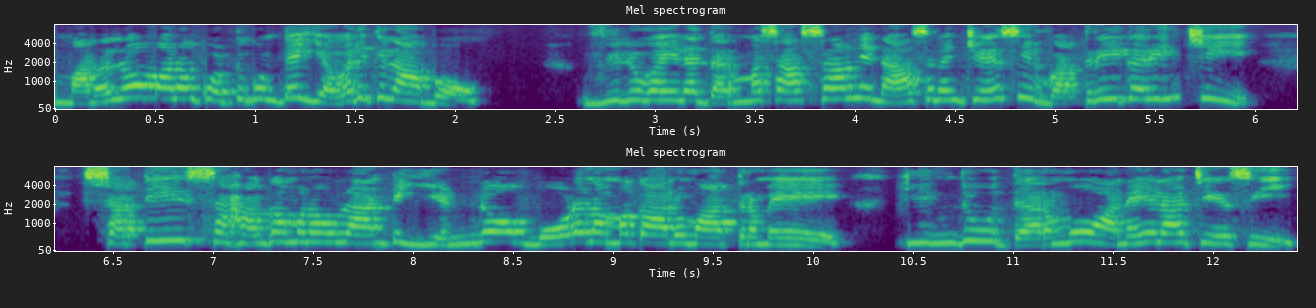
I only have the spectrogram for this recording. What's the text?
మనలో మనం కొట్టుకుంటే ఎవరికి లాభం? విలువైన ధర్మశాస్త్రాన్ని నాశనం చేసి వక్రీకరించి సతీ సహగమనం లాంటి ఎన్నో మూఢనమ్మకాలు మాత్రమే హిందూ ధర్మం అనేలా చేసి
